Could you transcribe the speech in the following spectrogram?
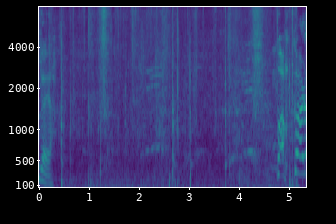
गया। पकड़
